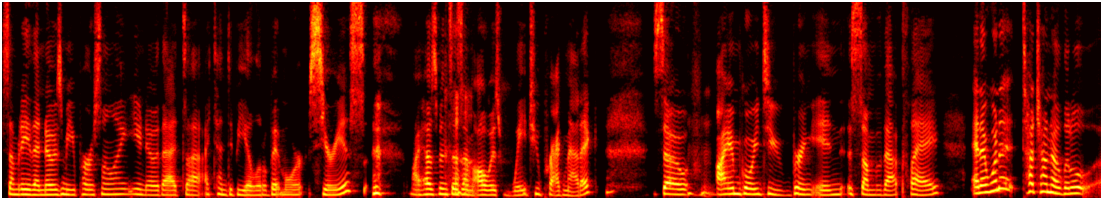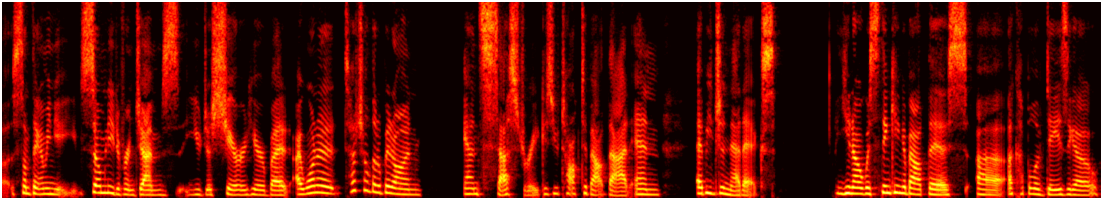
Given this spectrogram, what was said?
somebody that knows me personally, you know that uh, I tend to be a little bit more serious. my husband says I'm always way too pragmatic. So mm-hmm. I am going to bring in some of that play. And I want to touch on a little uh, something. I mean, so many different gems you just shared here, but I want to touch a little bit on ancestry because you talked about that and epigenetics. You know, I was thinking about this uh, a couple of days ago.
